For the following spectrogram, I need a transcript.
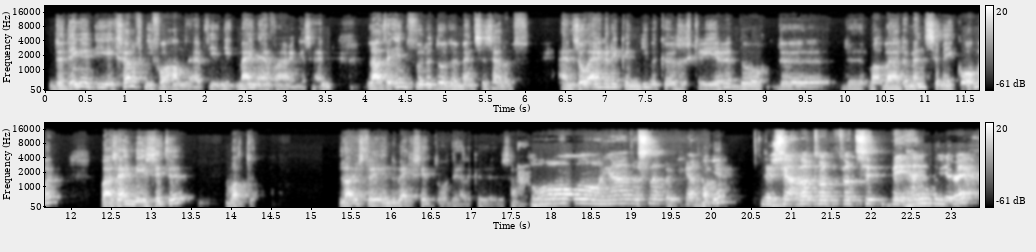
de dingen die ik zelf niet voorhanden heb, die niet mijn ervaringen zijn, laten invullen door de mensen zelf. En zo eigenlijk een nieuwe cursus creëren door de, de, wa- waar de mensen mee komen, waar zij mee zitten, wat luisteren in de weg zit of dergelijke zaken. Oh, ja, dat snap ik. Ja. Snap je? Dus ja, wat, wat, wat zit bij hen in de weg?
